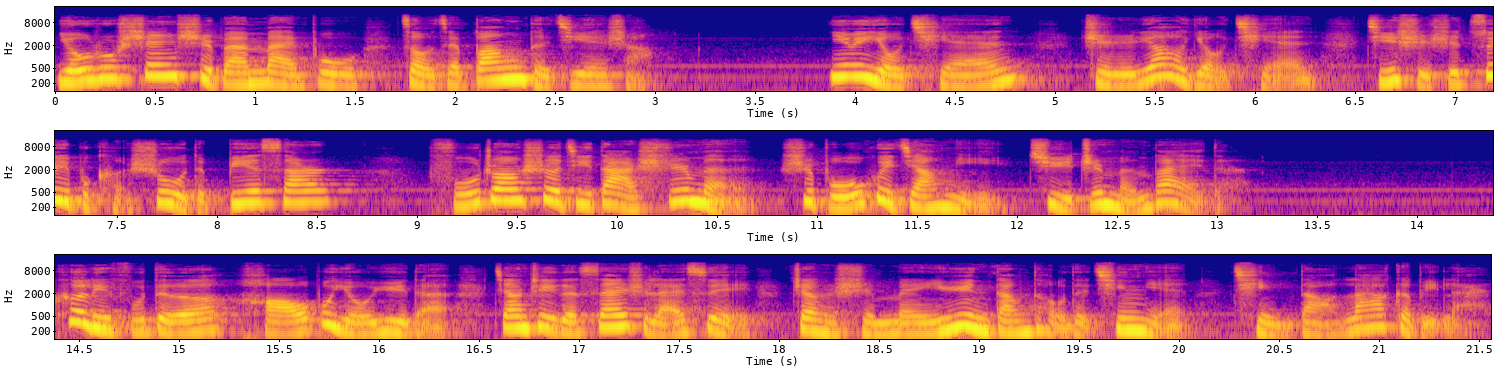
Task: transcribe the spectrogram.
犹如绅士般迈步走在邦德街上。因为有钱，只要有钱，即使是罪不可恕的瘪三儿，服装设计大师们是不会将你拒之门外的。克里福德毫不犹豫地将这个三十来岁、正是霉运当头的青年请到拉格比来。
